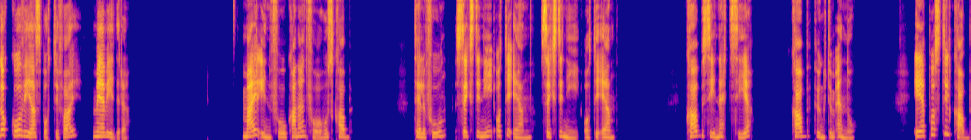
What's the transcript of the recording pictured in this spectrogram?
noe via Spotify, med videre. Mer info kan en få hos KAB. Telefon 6981 6981 KAB sin nettside kab.no E-post til KAB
